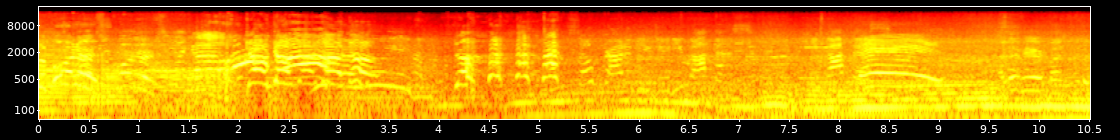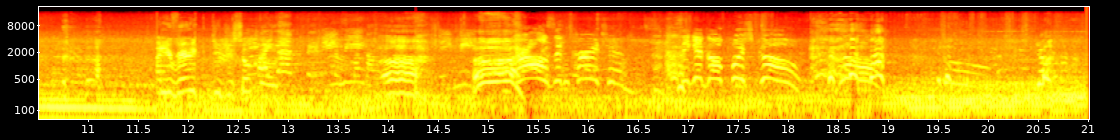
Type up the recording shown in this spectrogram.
Supporters. Supporters. go. Go, go, go, go, go. Go. I'm so proud of you, dude. You got this. You got this. Hey. I live here, but. and you're very, dude. You're so close. Uh, uh, Girls, encourage him. Think it, go, push, go.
